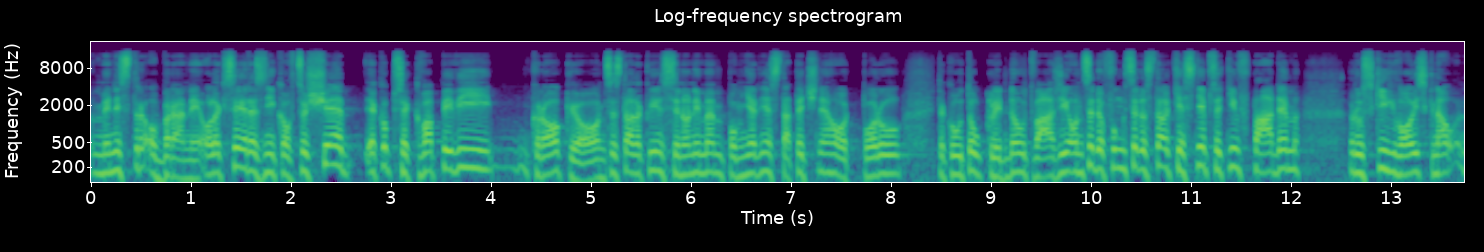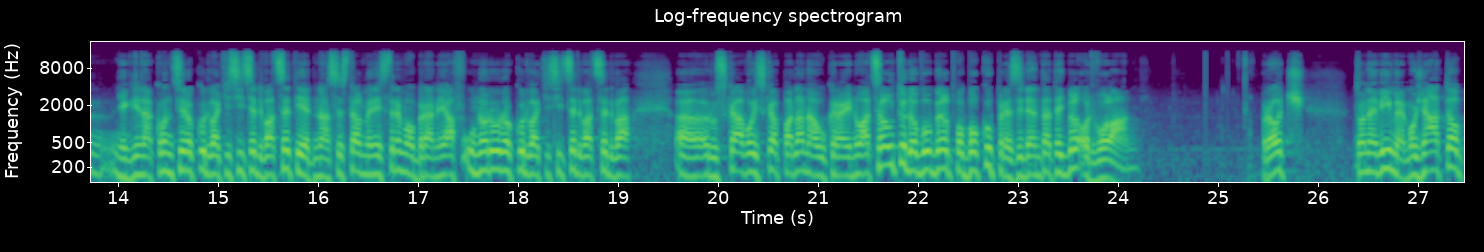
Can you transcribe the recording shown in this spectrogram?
ministr obrany Oleksej Reznikov, což je jako překvapivý krok, jo. On se stal takovým synonymem poměrně statečného odporu, takovou tou klidnou tváří. On se do funkce dostal těsně před tím vpádem ruských vojsk na, někdy na konci roku 2021 se stal ministrem obrany a v únoru roku 2022 uh, eh, ruská vojska padla na Ukrajinu a celou tu dobu byl po boku prezidenta, teď byl odvolán. Proč? To nevíme. Možná to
